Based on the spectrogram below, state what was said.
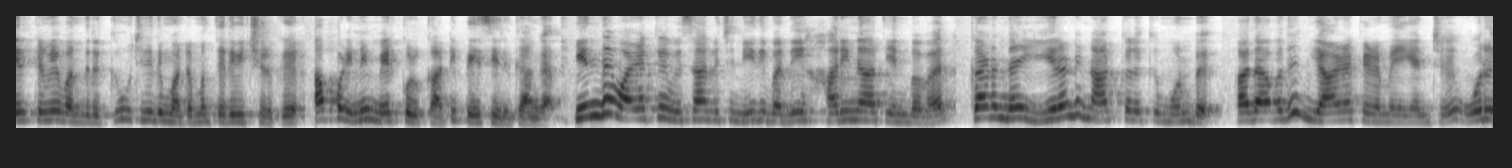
ஏற்கனவே வந்திருக்கு உச்சநீதிமன்றமும் தெரிவிச்சிருக்கு அப்படின்னு மேற்கோள் காட்டி பேசியிருக்காங்க. இந்த வழக்கை விசாரிச்ச நீதிபதி ஹரிநாத் என்பவர் கடந்த இரண்டு நாட்களுக்கு முன்பு அதாவது வியாழக்கிழமை என்று ஒரு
